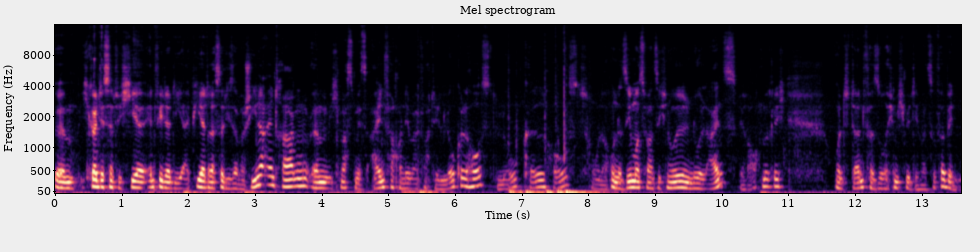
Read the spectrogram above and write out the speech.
Ähm, ich könnte jetzt natürlich hier entweder die IP-Adresse dieser Maschine eintragen. Ähm, ich mache es mir jetzt einfach und nehme einfach den Localhost. Localhost oder 127.0.0.1 wäre auch möglich. Und dann versuche ich mich mit dem mal zu verbinden.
